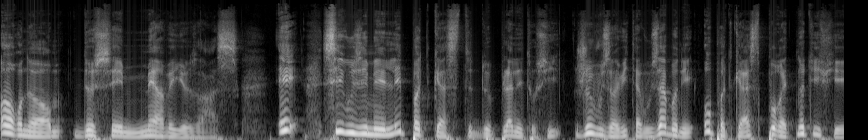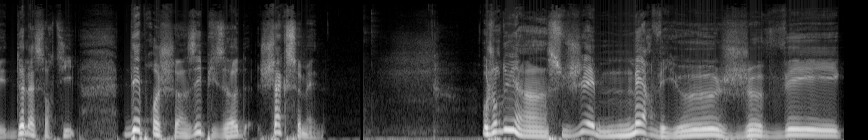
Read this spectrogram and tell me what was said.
hors norme de ces merveilleuses races. Et si vous aimez les podcasts de Planète aussi, je vous invite à vous abonner au podcast pour être notifié de la sortie des prochains épisodes chaque semaine. Aujourd'hui, un sujet merveilleux. Je vais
